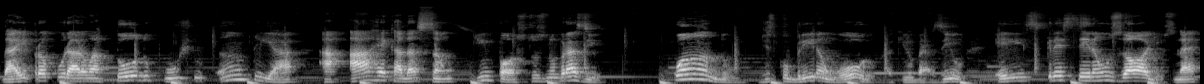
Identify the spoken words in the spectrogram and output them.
Daí procuraram a todo custo ampliar a arrecadação de impostos no Brasil. Quando descobriram o ouro aqui no Brasil, eles cresceram os olhos, né?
